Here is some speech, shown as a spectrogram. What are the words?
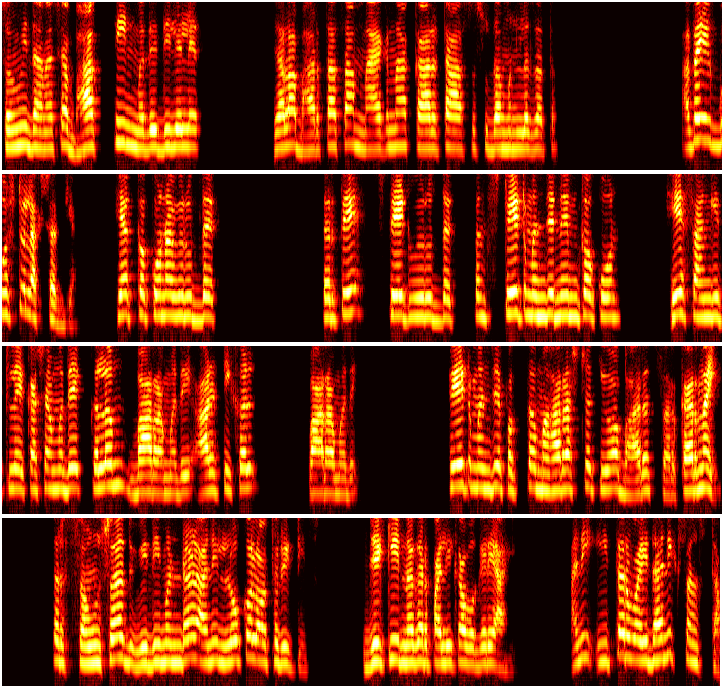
संविधानाच्या भाग तीन मध्ये दिलेले आहेत. ज्याला भारताचा मॅग्ना कार्टा असं सुद्धा म्हणलं जातं. आता एक गोष्ट लक्षात घ्या. हे हक्क कोणाविरुद्ध आहेत? तर ते स्टेट विरुद्ध आहेत. पण स्टेट म्हणजे नेमकं कोण? हे सांगितलंय कशामध्ये? कलम बारा मध्ये आर्टिकल बारा मध्ये. स्टेट म्हणजे फक्त महाराष्ट्र किंवा भारत सरकार नाही तर संसद विधिमंडळ आणि लोकल ऑथॉरिटीज जे की नगरपालिका वगैरे आहे आणि इतर वैधानिक संस्था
